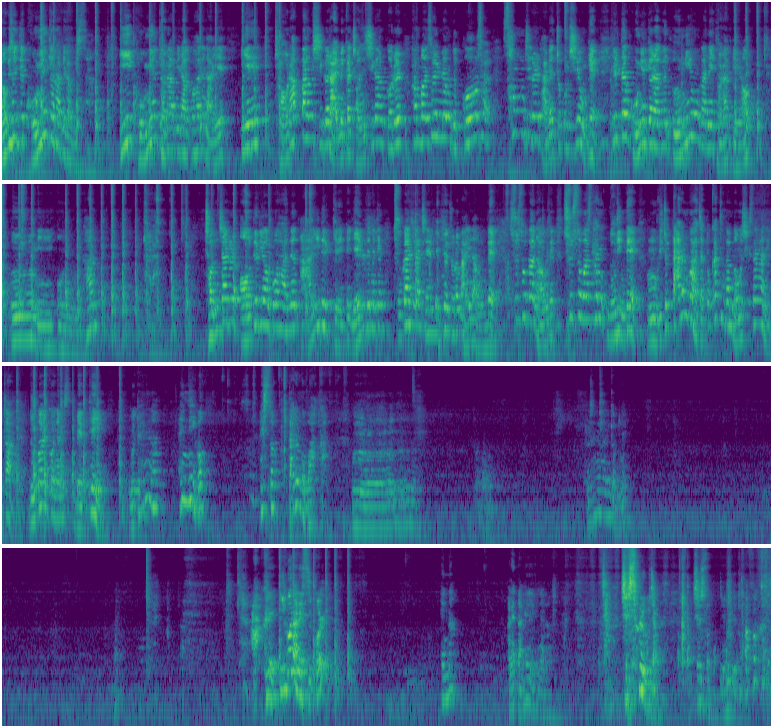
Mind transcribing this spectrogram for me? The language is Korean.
여기서 이제 공유결합이라고 있어요. 이 공유결합이라고 하는 아이의 얘 결합 방식을 알면 그러니까 전 시간 거를 한번 설명 듣고 설- 성질을 가면 조금 쉬운 게 일단 공유 결합은 음이온 간의 결합이에요. 음이온 간. 전자를 얻으려고 하는 아이들끼리 예를 들면 이제 두 가지가 제일 대표적으로 많이 나오는데 수소가 나오는데 수소와 산 물인데 음, 우리 좀 다른 거 하자 똑같은 거 하면 너무 식상하니까 누가 할 거냐면 메테인 이것도 했나? 했니 이거? 했어? 다른 거 뭐 할까? 음... 별 생각나는 게 없네 아 그래 이건 안 했을걸? 했나? 안 했다 해 그냥 자 질서를 보자 질서 얘네들 빡빡하네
